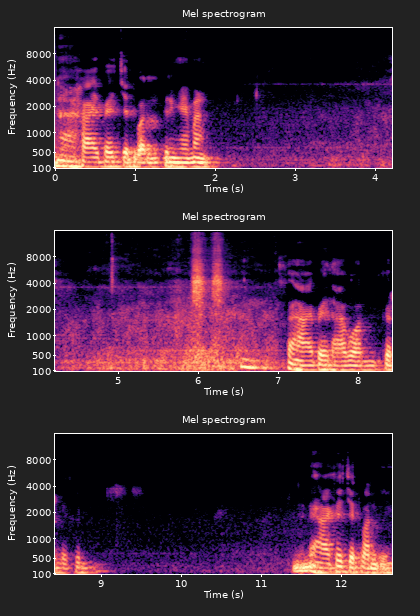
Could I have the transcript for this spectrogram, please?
หน้าหายไปเจ็ดวันเป็นไงบ้างถ้าหายไปถาวรเกิดอะไรขึ้น นี่หายแค่เจ็ดวันเอง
